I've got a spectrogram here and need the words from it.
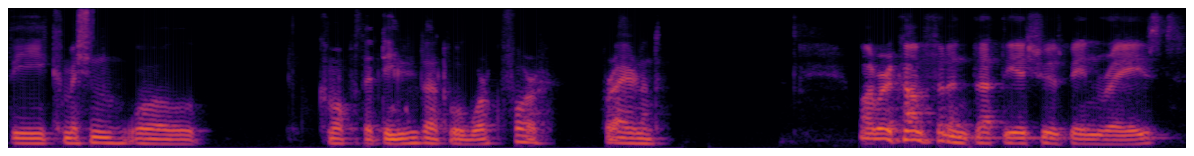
the Commission will come up with a deal that will work for, for Ireland? Well, we're confident that the issue is being raised.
